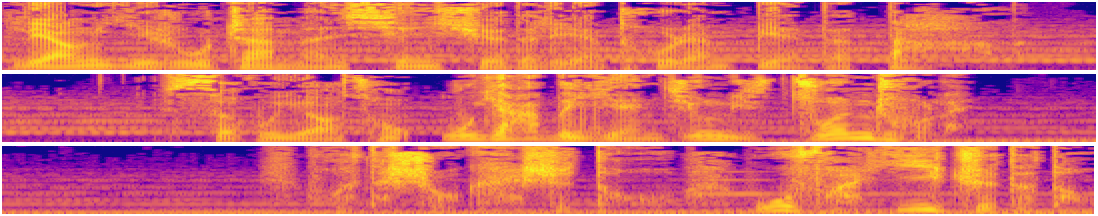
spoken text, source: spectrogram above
梁亦如沾满鲜血的脸突然变得大了，似乎要从乌鸦的眼睛里钻出来。我的手开始抖，无法抑制的抖。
